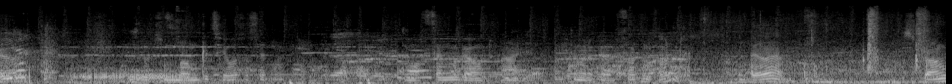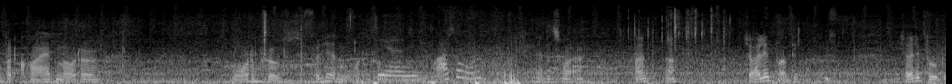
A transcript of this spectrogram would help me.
Ida? Sådan munke til sig selv. Det må fandme gøre ondt. Nej, det må da gøre fucking ondt. Er bedre. Strong but quiet motor. Waterproof. Selvfølgelig er den waterproof. Det er en brasovne. Ja, det tror jeg. Hold nå. Jolly Bobby. Jolly Bobby.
